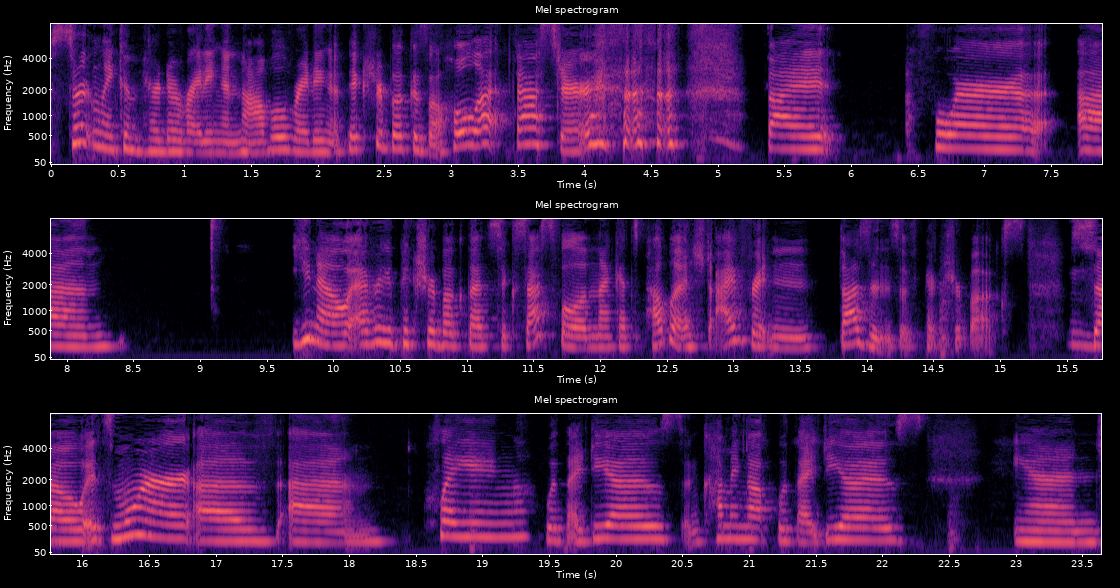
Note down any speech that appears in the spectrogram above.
certainly compared to writing a novel, writing a picture book is a whole lot faster. but for um, you know, every picture book that's successful and that gets published, I've written dozens of picture books. Mm-hmm. So it's more of um, playing with ideas and coming up with ideas and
